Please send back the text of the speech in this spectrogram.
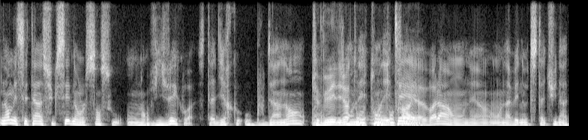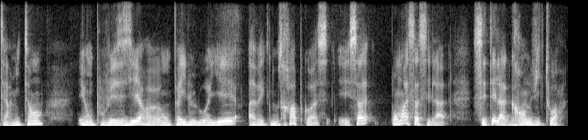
non, mais c'était un succès dans le sens où on en vivait, quoi. C'est-à-dire qu'au bout d'un an, tu vivais déjà ton, ton, était, travail. Euh, voilà, on, on, avait notre statut d'intermittent et on pouvait se dire, euh, on paye le loyer avec notre rap, quoi. Et ça, pour moi, ça c'est c'était la grande victoire.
